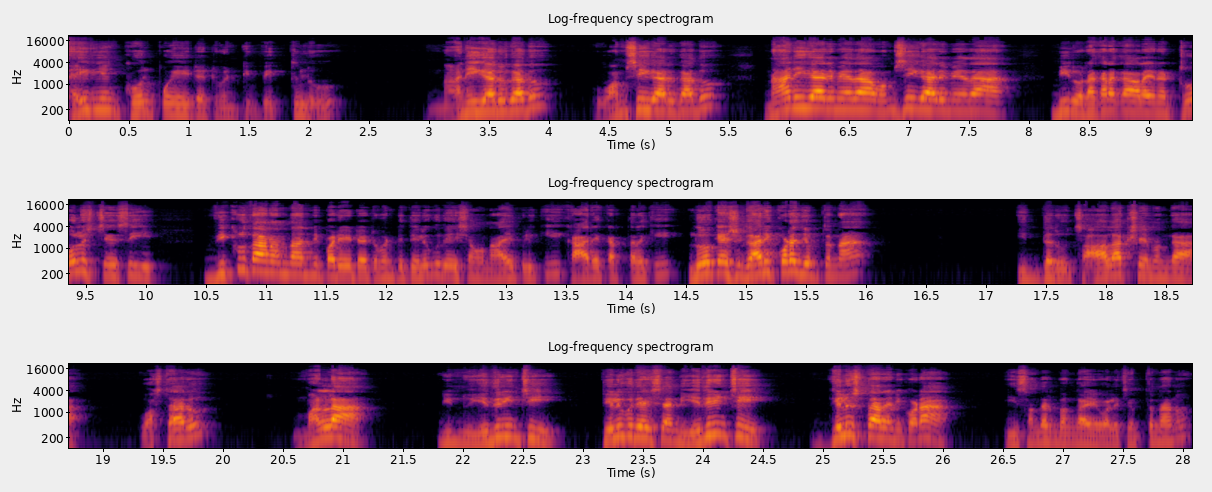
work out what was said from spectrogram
ధైర్యం కోల్పోయేటటువంటి వ్యక్తులు నానిగారు కాదు వంశీ గారు కాదు నానిగారి మీద వంశీ గారి మీద మీరు రకరకాలైన ట్రోల్స్ చేసి వికృతానందాన్ని పడేటటువంటి తెలుగుదేశం నాయకులకి కార్యకర్తలకి లోకేష్ గారికి కూడా చెప్తున్నా ఇద్దరు చాలా క్షేమంగా వస్తారు. మళ్ళా నిన్ను ఎదిరించి తెలుగుదేశాన్ని ఎదిరించి గెలుస్తారని కూడా ఈ సందర్భంగా ఇవాళ చెప్తున్నాను.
